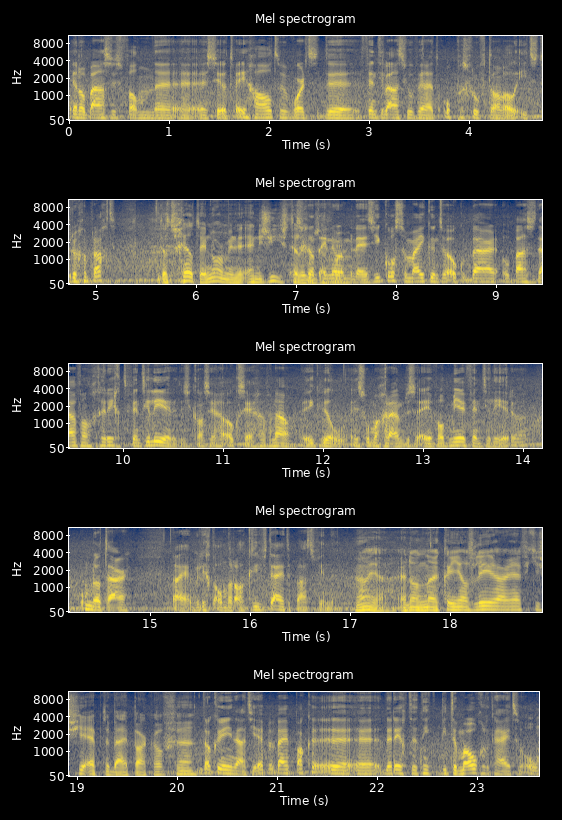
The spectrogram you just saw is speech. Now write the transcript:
En op basis van uh, CO2-gehalte wordt de ventilatiehoeveelheid opgeschroefd dan wel iets teruggebracht. Dat scheelt enorm in de energie, stel Dat scheelt enorm in de energiekosten, maar je kunt ook op, daar, op basis daarvan gericht ventileren. Dus je kan zeggen, ook zeggen van nou, ik wil in sommige ruimtes even wat meer ventileren. Omdat daar nou ja, wellicht andere activiteiten plaatsvinden. Oh ja, en dan uh, kun je als leraar eventjes je app erbij pakken? Of, uh... Dan kun je inderdaad je app erbij pakken. Uh, de regeltechniek biedt de mogelijkheid om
